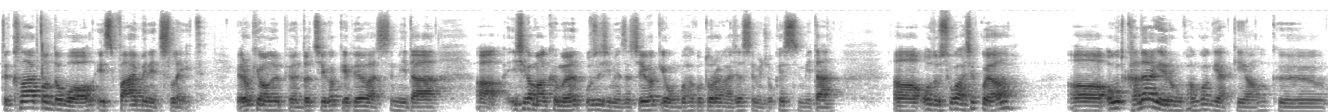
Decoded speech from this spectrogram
The clock on the wall is 5 minutes late. 이렇게 오늘 표현도 즐겁게 배워봤습니다. 아, 이 시간만큼은 웃으시면서 즐겁게 공부하고 돌아가셨으면 좋겠습니다. 어, 오늘 수고하셨고요. 어, 간단하게 여러분 관광기 할게요. 그,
